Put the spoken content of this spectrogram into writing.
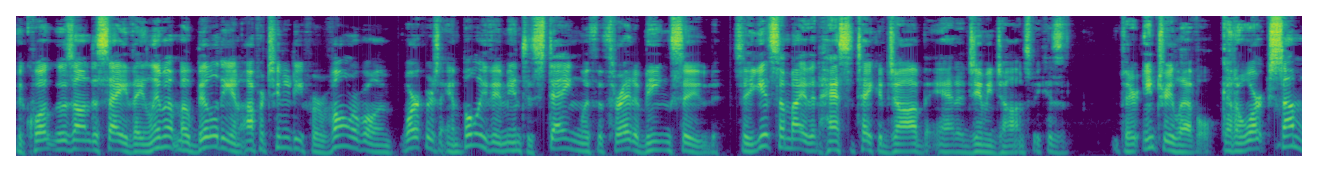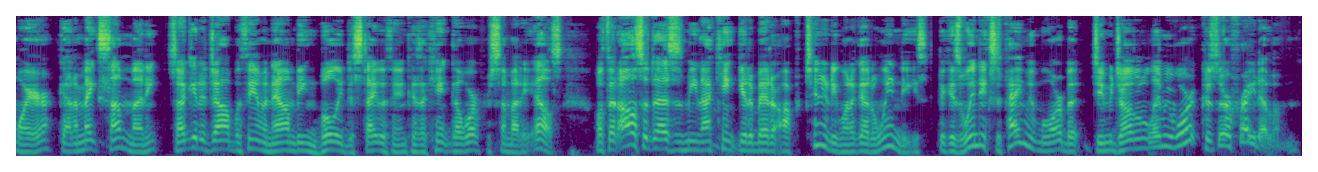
The quote goes on to say they limit mobility and opportunity for vulnerable workers and bully them into staying with the threat of being sued. So you get somebody that has to take a job at a Jimmy John's because they're entry level. Got to work somewhere. Got to make some money. So I get a job with him and now I'm being bullied to stay with him because I can't go work for somebody else. What that also does is mean I can't get a better opportunity when I go to Wendy's because Wendy's is paying me more, but Jimmy John won't let me work because they're afraid of him.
